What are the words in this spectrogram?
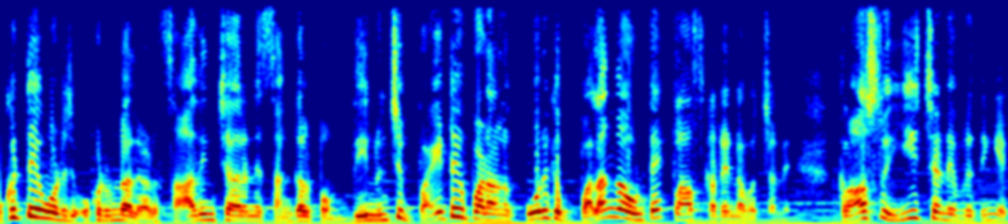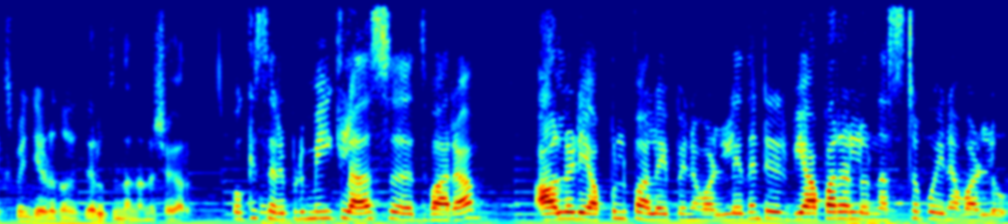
ఒకటే ఒకటి ఒకటి ఉండాలి. వాళ్ళు సాధించాలనే సంకల్పం దీని నుంచి బయటకు పడాలన్న కోరిక బలంగా ఉంటే క్లాస్కి అటెండ్ అవ్వచ్చండి. క్లాస్లో ఈచ్ అండ్ ఎవ్రీథింగ్ ఎక్స్ప్లెయిన్ చేయడం జరుగుతుందండి అనుష గారు. ఓకే సార్ ఇప్పుడు మీ క్లాస్ ద్వారా ఆల్రెడీ అప్పులు పాలైపోయిన వాళ్ళు లేదంటే వ్యాపారాల్లో నష్టపోయిన వాళ్ళు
